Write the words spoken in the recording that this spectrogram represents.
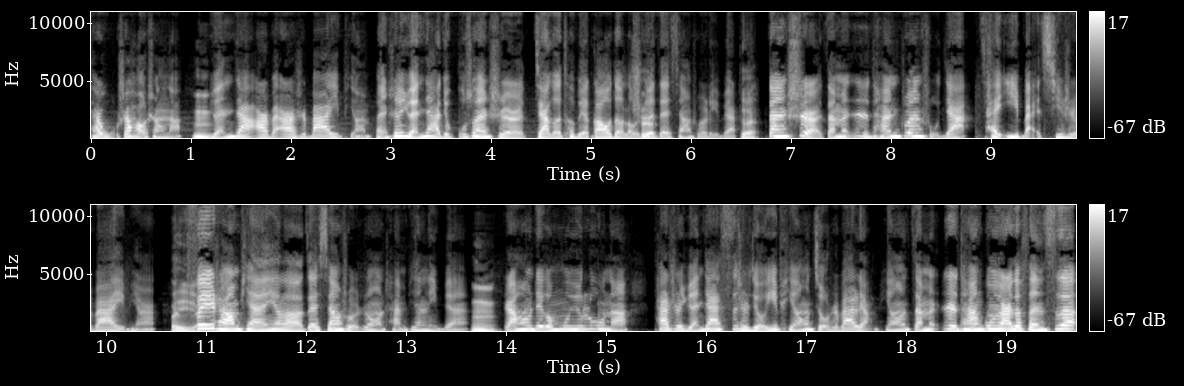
它是五十毫升的，嗯原价二百二十八一瓶，本身原价就不算是价格特别高的了，我觉得在香水里边。对，但是咱们日坛专属价才一百七十八一瓶，哎呀，非常便宜了，在香水这种产品里边。嗯然后这个沐浴露呢，它是原价四十九一瓶，九十八两瓶，咱们日坛公园的粉丝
